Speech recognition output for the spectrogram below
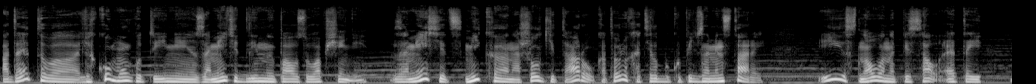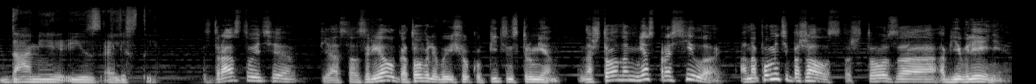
а до этого легко могут и не заметить длинную паузу в общении. За месяц Мика нашел гитару, которую хотел бы купить взамен старой, и снова написал этой даме из Элисты. Здравствуйте, я созрел, готовы ли вы еще купить инструмент? На что она меня спросила, а напомните, пожалуйста, что за объявление?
